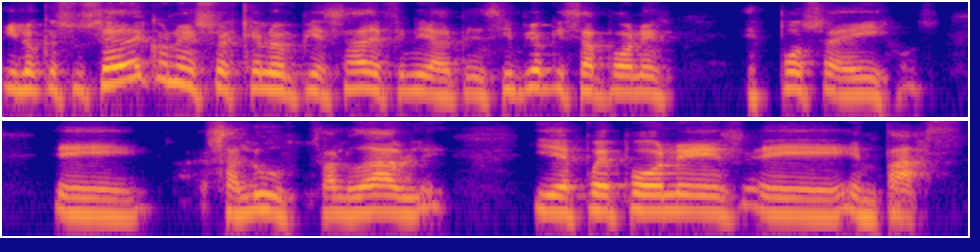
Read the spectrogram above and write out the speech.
Y lo que sucede con eso es que lo empiezas a definir. Al principio quizá pones esposa e hijos, eh, salud, saludable, y después pones eh, en paz.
